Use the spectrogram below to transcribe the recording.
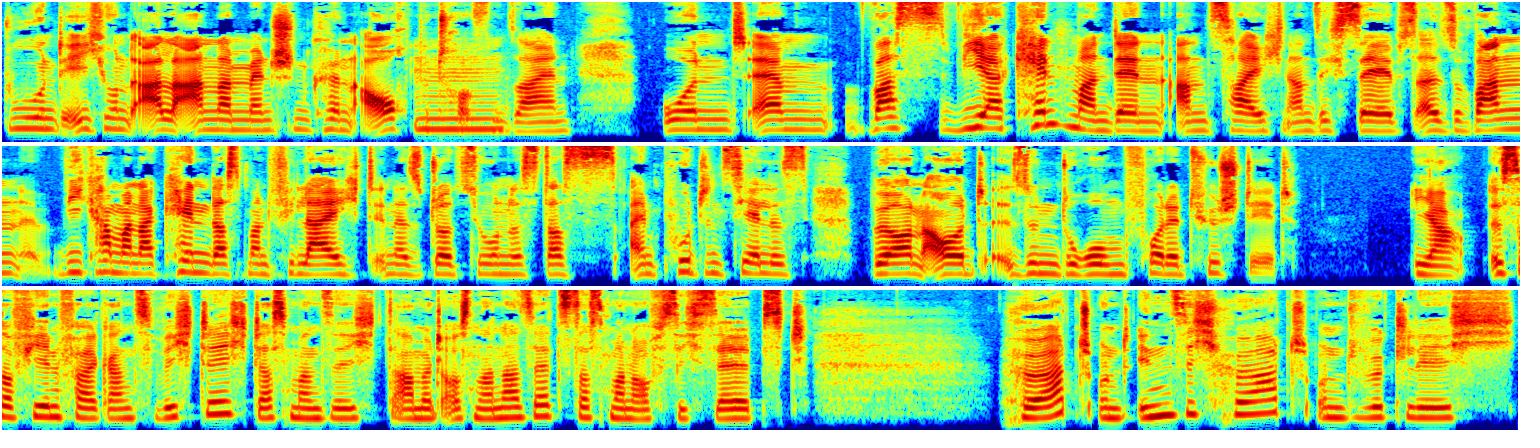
du und ich und alle anderen Menschen können auch mhm. betroffen sein. Und ähm, was, wie erkennt man denn Anzeichen an sich selbst? Also wann, wie kann man erkennen, dass man vielleicht in der Situation ist, dass ein potenzielles Burnout-Syndrom vor der Tür steht? Ja, ist auf jeden Fall ganz wichtig, dass man sich damit auseinandersetzt, dass man auf sich selbst hört und in sich hört und wirklich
